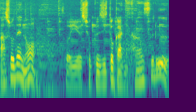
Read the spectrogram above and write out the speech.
場所でのそういう食事とかに関する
